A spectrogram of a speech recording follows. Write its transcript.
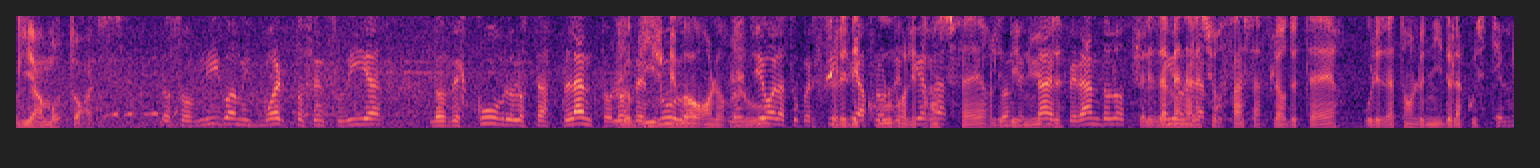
Guillermo Torres. J'oblige mes morts en leur jour, je les découvre, les transfère, les dénude, je les amène à la surface à fleur de terre, où les attend le nid de l'acoustique. Le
